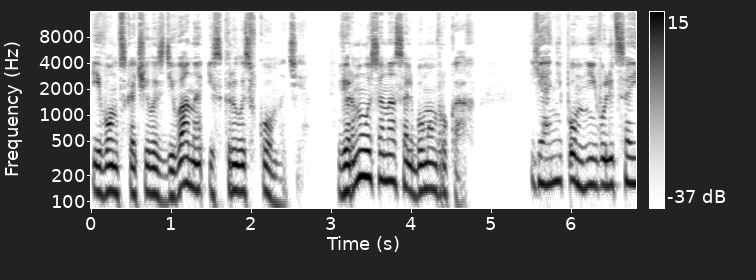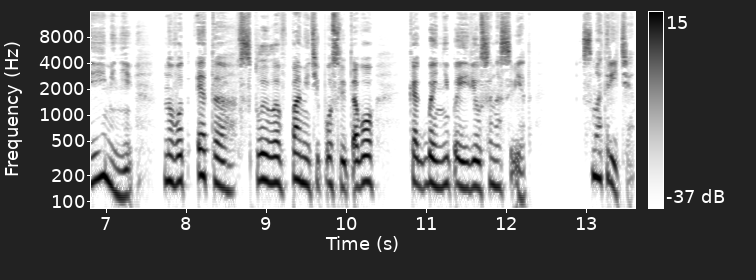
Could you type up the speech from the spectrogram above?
Ивон вскочила с дивана и скрылась в комнате. Вернулась она с альбомом в руках. Я не помню его лица и имени, но вот это всплыло в памяти после того, как Бенни появился на свет. Смотрите».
